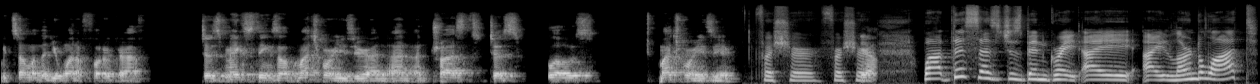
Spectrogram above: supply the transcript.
with someone that you want to photograph just makes things much more easier and, and, and trust just flows much more easier. For sure, for sure. Yeah. Well, this has just been great. I I learned a lot.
